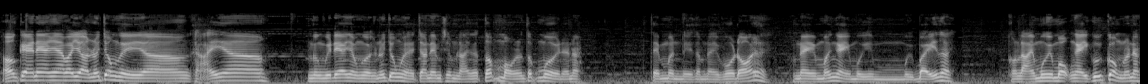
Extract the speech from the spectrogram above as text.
Ok anh em nha bây giờ nói chung thì ờ, khải ờ, ngừng video nha mọi người. Nói chung là cho anh em xem lại cái top 1 đến top 10 nữa nè. Tem mình thì tầm này vô đói rồi. Hôm nay mới ngày 10, 17 thôi. Còn lại 11 ngày cuối cùng nữa nè.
